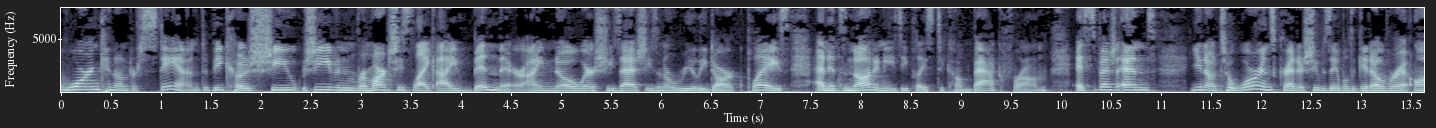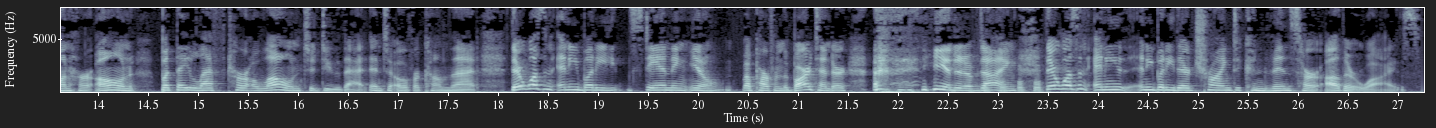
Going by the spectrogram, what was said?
Warren can understand because she she even remarked she's like I've been there. I know where she's at. She's in a really dark place and it's not an easy place to come back from. Especially and you know to Warren's credit she was able to get over it on her own, but they left her alone to do that and to overcome that. There wasn't anybody standing, you know, apart from the bartender. he ended up dying. There wasn't any anybody there trying to convince her otherwise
